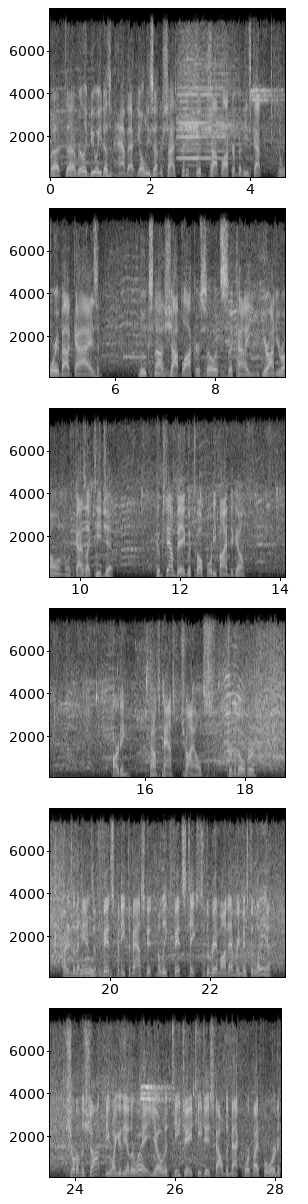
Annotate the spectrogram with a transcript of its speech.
But uh, really, BYU doesn't have that. Yoli's undersized, pretty good shot blocker, but he's got to worry about guys. And Luke's not a shot blocker, so it's uh, kind of you're on your own with guys like TJ. Cougs down big with 12:45 to go. Harding bounce past Childs, turn it over Right into the hands Ooh. of Fitts beneath the basket. Malik Fitts takes to the rim on Emery, missed a lay-in. Short on the shot. BYU the other way. Yo to TJ. TJ's fouled in backcourt by Ford.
